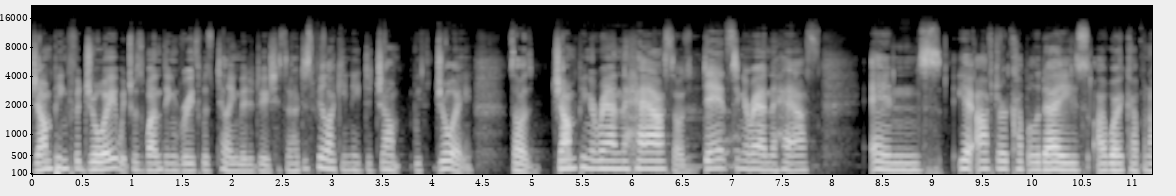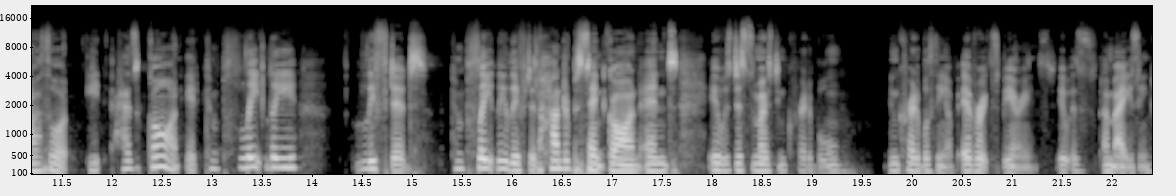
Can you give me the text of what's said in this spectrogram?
jumping for joy, which was one thing Ruth was telling me to do. She said, I just feel like you need to jump with joy. So I was jumping around the house, I was dancing around the house. And yeah, after a couple of days, I woke up and I thought, it has gone. It completely lifted, completely lifted, 100% gone. And it was just the most incredible, incredible thing I've ever experienced. It was amazing.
